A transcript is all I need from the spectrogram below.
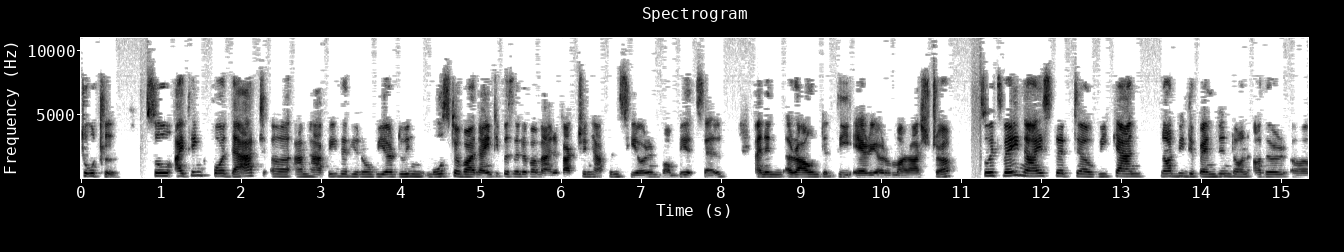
total. So i think for that uh, i'm happy that you know we are doing most of our 90% of our manufacturing happens here in bombay itself and in around the area of maharashtra. So it's very nice that uh, we can not be dependent on other uh,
